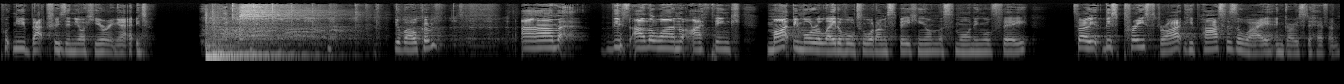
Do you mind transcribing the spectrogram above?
put new batteries in your hearing aid. You're welcome. Um, this other one, I think, might be more relatable to what I'm speaking on this morning. We'll see. So, this priest, right, he passes away and goes to heaven.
